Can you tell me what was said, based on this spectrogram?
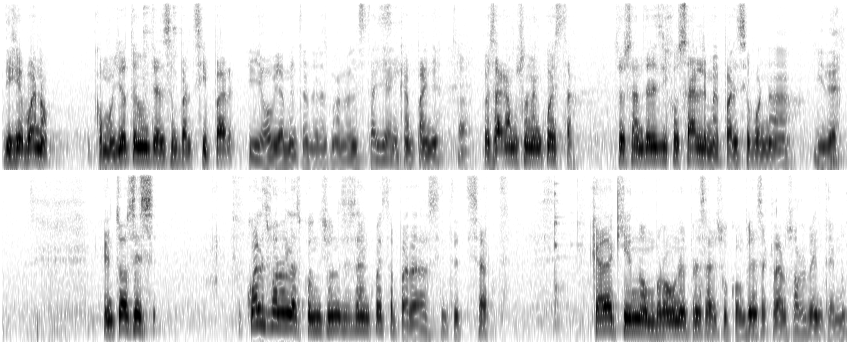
dije, bueno, como yo tengo interés en participar y obviamente Andrés Manuel está ya en campaña, pues hagamos una encuesta. Entonces Andrés dijo, sale, me parece buena idea. Entonces, ¿cuáles fueron las condiciones de esa encuesta para sintetizarte? Cada quien nombró una empresa de su confianza, claro, solvente, ¿no?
